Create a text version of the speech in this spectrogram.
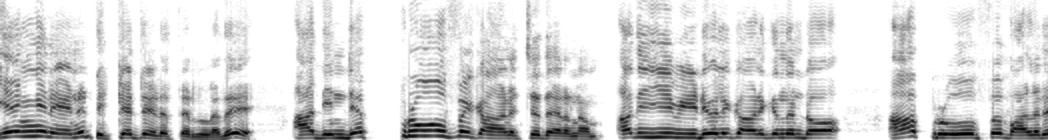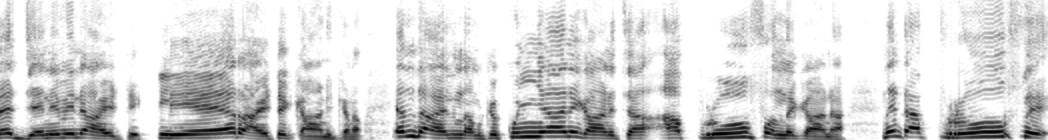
എങ്ങനെയാണ് ടിക്കറ്റ് എടുത്തിട്ടുള്ളത്? അതിന്റെ പ്രൂഫ് കാണിച്ചു തരണം. അത് ഈ വീഡിയോയിൽ കാണിക്കുന്നുണ്ടോ? ആ പ്രൂഫ് വളരെ ജെനുവിൻ ആയിട്ട് ക്ലിയർ ആയിട്ട് കാണിക്കണം. എന്തായാലും നമുക്ക് കുഞ്ഞാന് കാണിച്ച ആ പ്രൂഫ് ഒന്ന് കാണാം. എന്നിട്ട് ആ പ്രൂഫ്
